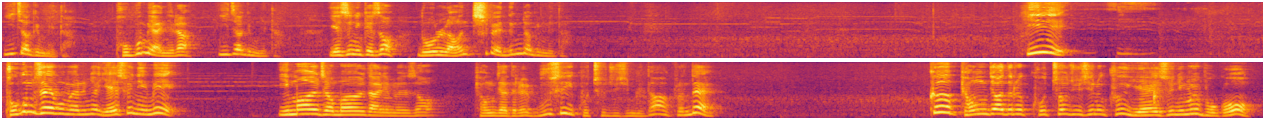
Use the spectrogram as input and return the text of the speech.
이적입니다. 복음이 아니라 이적입니다. 예수님께서 놀라운 치료의 능력입니다. 이 복음서에 보면은요, 예수님이 이 마을 저 마을 다니면서 병자들을 무수히 고쳐주십니다. 그런데 그 병자들을 고쳐주시는 그 예수님을 보고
